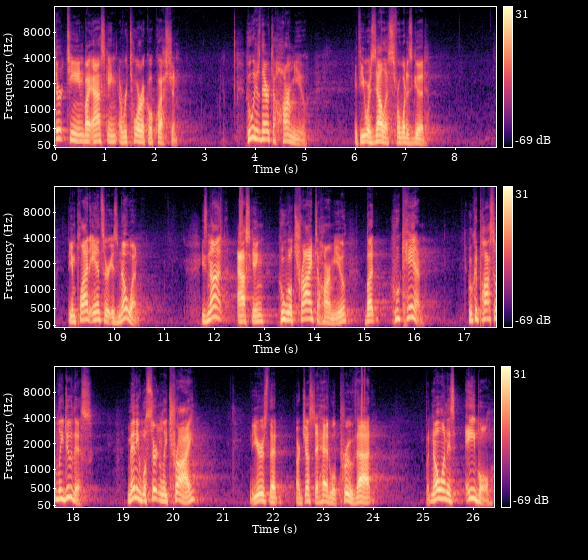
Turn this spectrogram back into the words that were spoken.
13 by asking a rhetorical question Who is there to harm you if you are zealous for what is good? The implied answer is no one. He's not asking who will try to harm you, but who can? Who could possibly do this? Many will certainly try. The years that are just ahead will prove that. But no one is able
